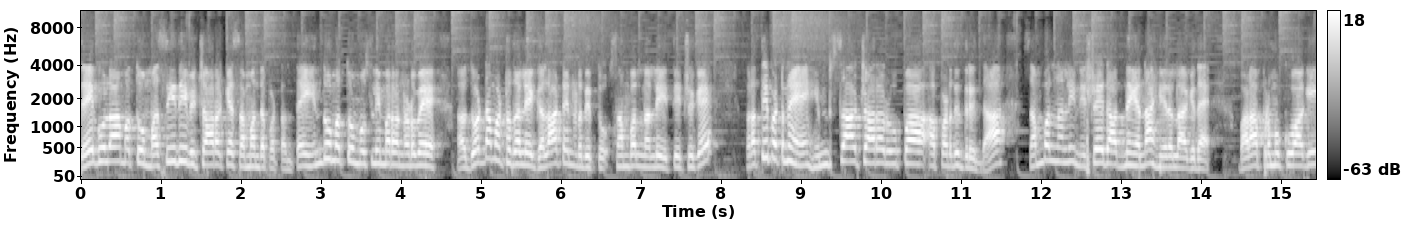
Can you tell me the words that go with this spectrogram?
ದೇಗುಲ ಮತ್ತು ಮಸೀದಿ ವಿಚಾರಕ್ಕೆ ಸಂಬಂಧಪಟ್ಟಂತೆ ಹಿಂದೂ ಮತ್ತು ಮುಸ್ಲಿಮರ ನಡುವೆ ದೊಡ್ಡ ಮಟ್ಟದಲ್ಲಿ ಗಲಾಟೆ ನಡೆದಿತ್ತು ಸಂಬಲ್ನಲ್ಲಿ ಇತ್ತೀಚೆಗೆ. ಪ್ರತಿಭಟನೆ ಹಿಂಸಾಚಾರ ರೂಪ ಪಡೆದಿದ್ರಿಂದ ಸಂಬಲ್ನಲ್ಲಿ ನಿಷೇಧಾಜ್ಞೆಯನ್ನ ಹೇರಲಾಗಿದೆ. ಬಹಳ ಪ್ರಮುಖವಾಗಿ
